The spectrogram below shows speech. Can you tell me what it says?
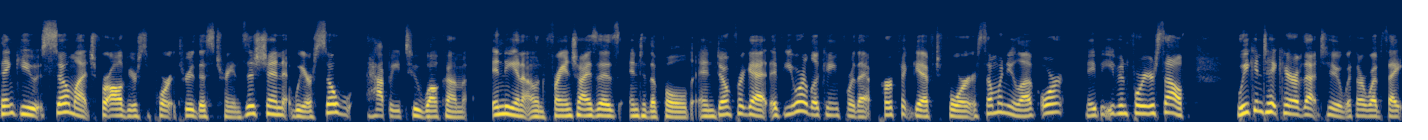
Thank you so much for all of your support through this transition. We are so happy to welcome Indiana owned franchises into the fold. And don't forget, if you are looking for that perfect gift for someone you love, or maybe even for yourself, we can take care of that too with our website,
